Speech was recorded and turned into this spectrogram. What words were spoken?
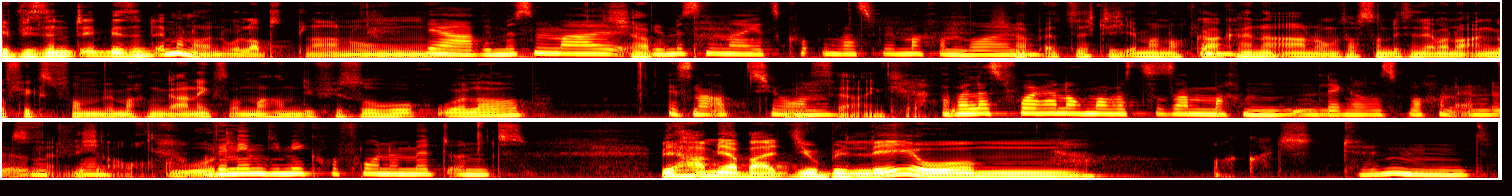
Ja, wir sind, wir sind immer noch in Urlaubsplanung. Ja, wir müssen mal, hab- wir müssen mal jetzt gucken, was wir machen wollen. Ich habe tatsächlich immer noch gar keine Ahnung. Sagst du, die sind ja immer nur angefixt vom, wir machen gar nichts und machen die Füße hoch Urlaub. Ist eine Option. Das ist ja eigentlich auch. Aber lass vorher noch mal was zusammen machen, ein längeres Wochenende fänd irgendwie. ich auch gut. Und wir nehmen die Mikrofone mit und Wir haben ja bald Jubiläum. oh Gott, stimmt.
